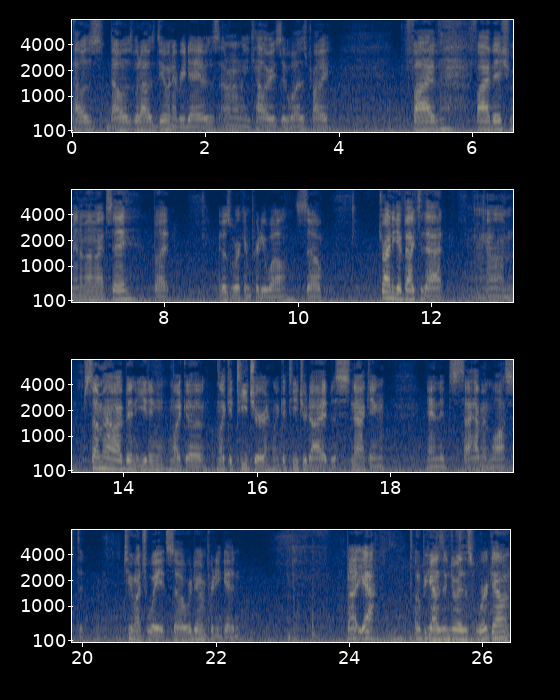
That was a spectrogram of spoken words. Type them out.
that was that was what I was doing every day. It was I don't know how many calories it was, probably five five ish minimum, I'd say, but it was working pretty well. So trying to get back to that. Um, somehow I've been eating like a like a teacher, like a teacher diet, just snacking, and it's I haven't lost too much weight, so we're doing pretty good. But yeah, hope you guys enjoy this workout.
